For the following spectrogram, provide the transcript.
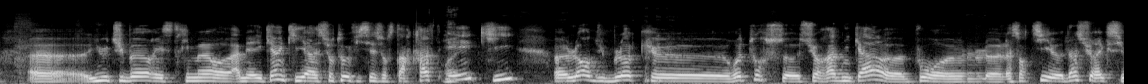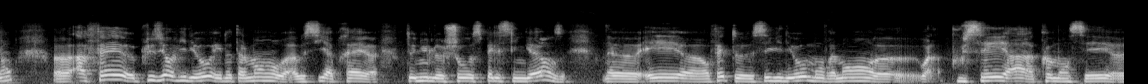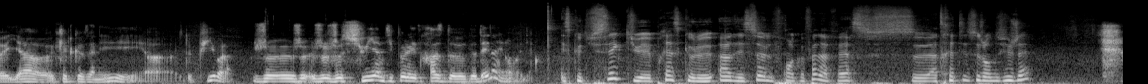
YouTuber et streamer américain qui a surtout officié sur StarCraft Ouais. et qui, lors du bloc euh, retour s- sur Ravnica euh, pour euh, la sortie euh, d'Insurrection, euh, a fait euh, plusieurs vidéos et notamment a aussi après euh, tenu le show Spellslingers euh, et euh, en fait euh, ces vidéos m'ont vraiment euh, voilà poussé à commencer euh, il y a euh, quelques années et euh, depuis voilà je, je, suis un petit peu les traces de, de Dayline on va dire. est-ce que tu sais que tu es presque le, un des seuls francophones à faire à traiter ce genre de sujet?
